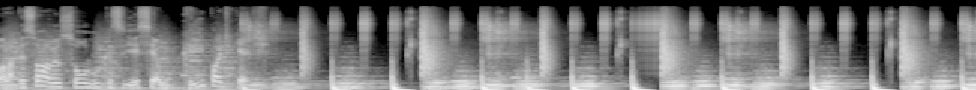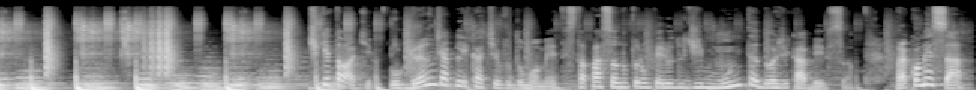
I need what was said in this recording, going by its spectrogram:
Olá pessoal, eu sou o Lucas e esse é o CRI Podcast. TikTok, o grande aplicativo do momento, está passando por um período de muita dor de cabeça. Para começar,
